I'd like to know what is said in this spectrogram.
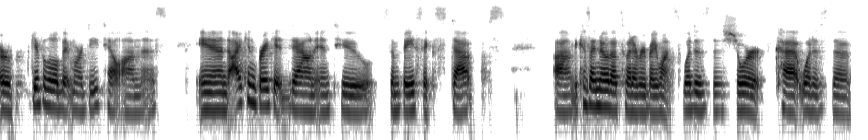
or give a little bit more detail on this. And I can break it down into some basic steps um, because I know that's what everybody wants. What is the shortcut? What is the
